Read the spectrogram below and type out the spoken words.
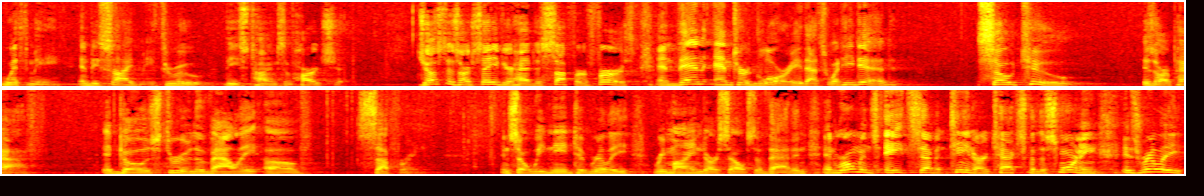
with me and beside me through these times of hardship. Just as our Savior had to suffer first and then enter glory, that's what He did, so too is our path. It goes through the valley of suffering. And so we need to really remind ourselves of that. And, and Romans 8 17, our text for this morning, is really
